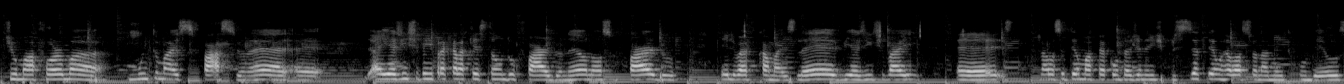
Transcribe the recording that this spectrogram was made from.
de uma forma muito mais fácil, né? É, aí a gente vem para aquela questão do fardo, né? O nosso fardo ele vai ficar mais leve, a gente vai é, para você ter uma fé contagiante, a gente precisa ter um relacionamento com Deus,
